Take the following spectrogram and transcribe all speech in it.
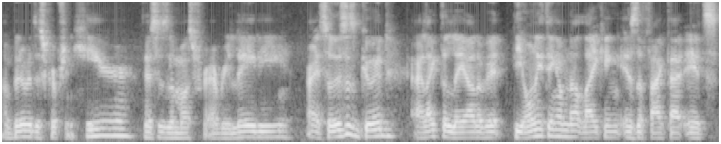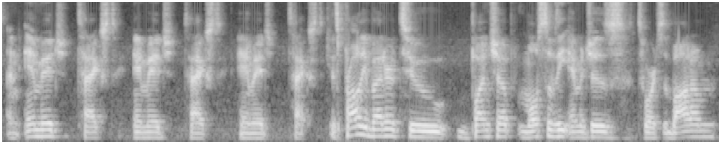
a bit of a description here. This is a must for every lady. All right, so this is good. I like the layout of it. The only thing I'm not liking is the fact that it's an image, text, image, text, image, text. It's probably better to bunch up most of the images towards the bottom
